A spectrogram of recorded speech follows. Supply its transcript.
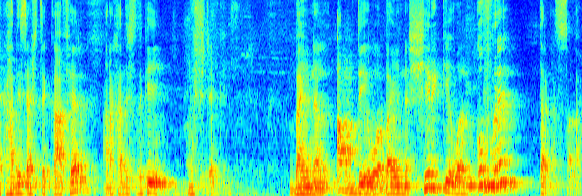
এক হাদিস আসছে, কাফের আর এক হাদিস আসছে কি? মুশরিক। বাইনাল আবদে ওয়া বাইনা শিরকে ওয়াল কুফরে তার সালাহ।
